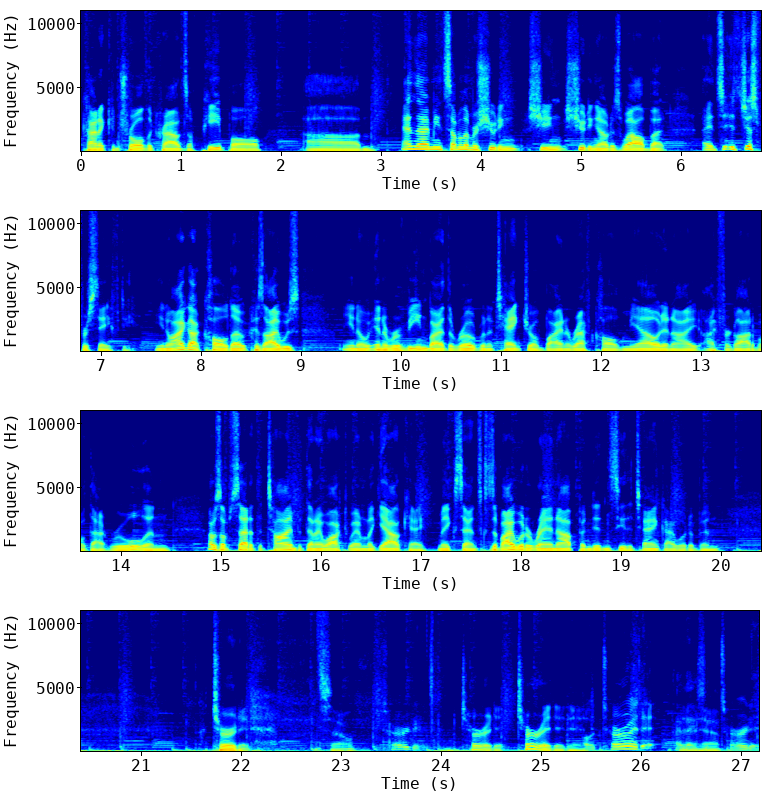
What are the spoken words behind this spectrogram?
kind of control the crowds of people. Um, and I mean, some of them are shooting, shooting, shooting out as well, but it's it's just for safety. You know, I got called out because I was, you know, in a ravine by the road when a tank drove by and a ref called me out, and I I forgot about that rule and. I was upset at the time, but then I walked away. I'm like, yeah, okay, makes sense. Because if I would have ran up and didn't see the tank, I would have been turreted. So Turreted. turreted, turreted. It. Oh, turreted. I Yeah, think yeah. it's turreted.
